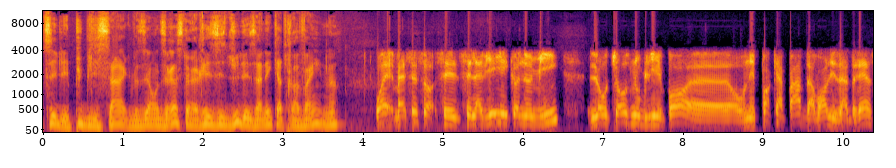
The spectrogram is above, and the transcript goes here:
sais, les publicsacs, on dirait que c'est un résidu des années 80. Là. Oui, ben c'est ça. C'est la vieille économie. L'autre chose, n'oubliez pas, euh, on n'est pas capable d'avoir les adresses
